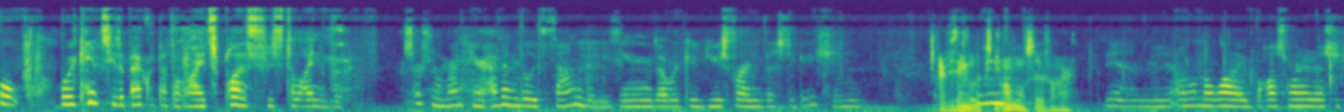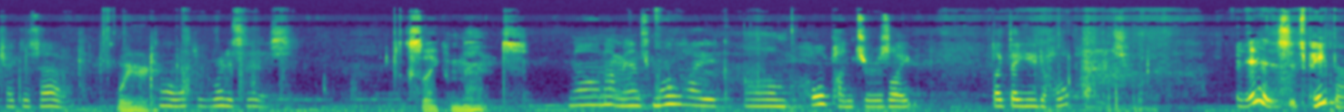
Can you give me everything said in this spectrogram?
Well, well, we can't see the back without the lights. Plus, it's to lighten the mood. Searching around here, haven't really found anything that we could use for investigation. Everything looks normal so far. Yeah, I mean, I don't know why boss wanted us to check this out. Weird. Oh, what, what is this? Looks like mint. No, not man. It's more like um hole punchers, like like they use hole punch. It is. It's paper.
